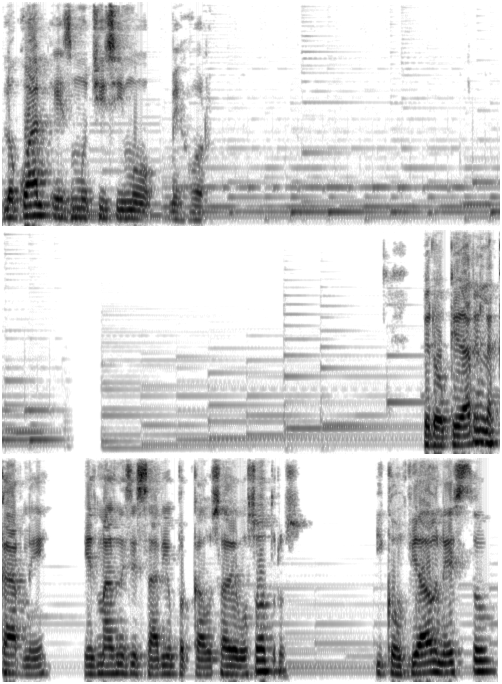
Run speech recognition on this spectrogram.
lo cual es muchísimo mejor. Pero quedar en la carne es más necesario por causa de vosotros, y confiado en esto,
